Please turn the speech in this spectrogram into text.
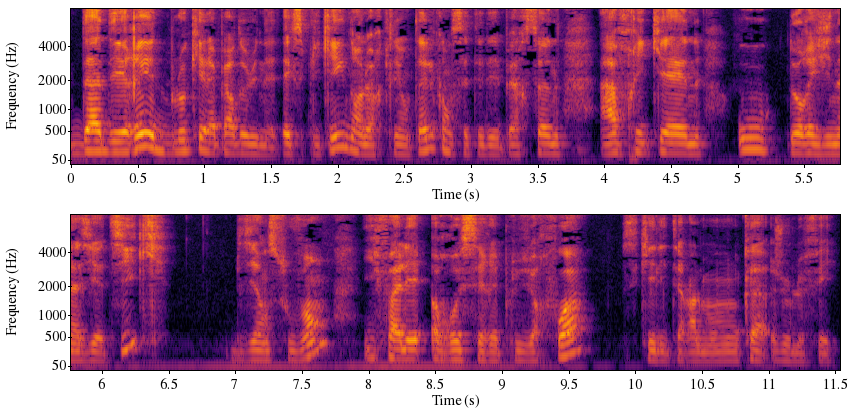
d'adhérer et de bloquer la paire de lunettes. Expliquer que dans leur clientèle, quand c'était des personnes africaines ou d'origine asiatique, bien souvent, il fallait resserrer plusieurs fois ce qui est littéralement mon cas, je le fais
